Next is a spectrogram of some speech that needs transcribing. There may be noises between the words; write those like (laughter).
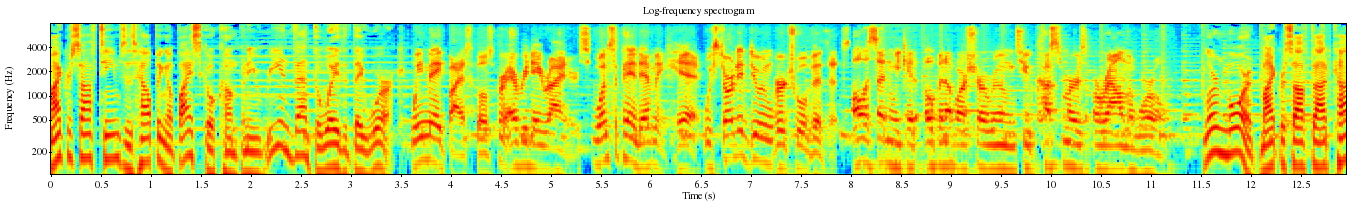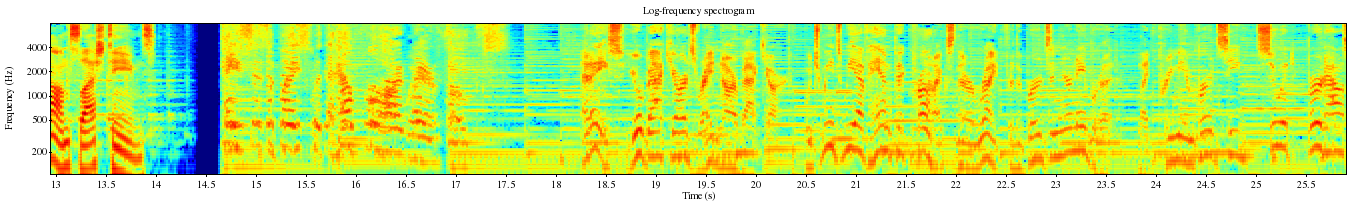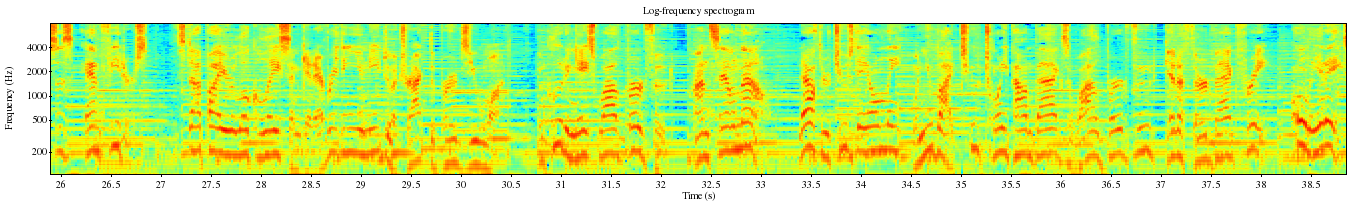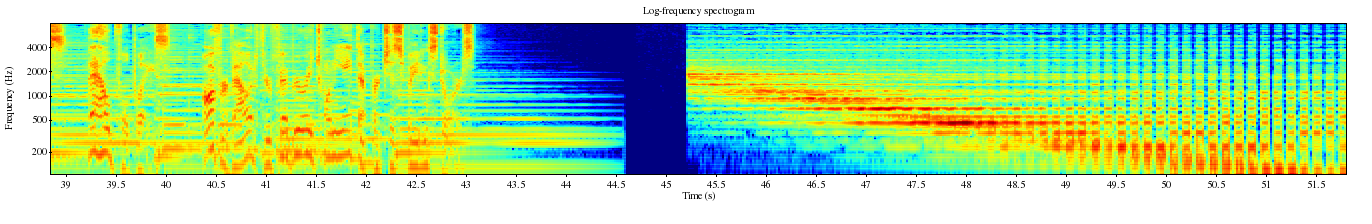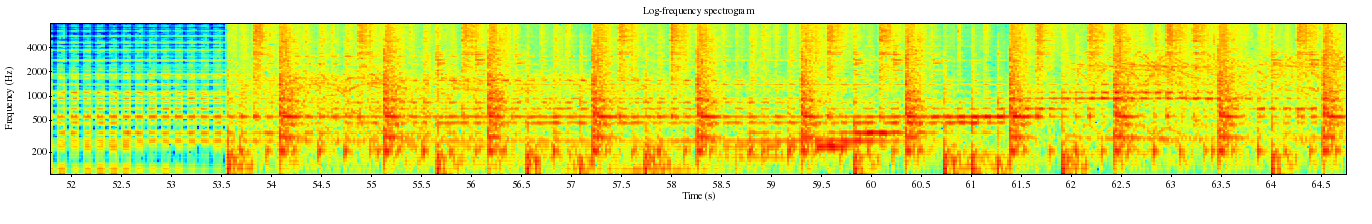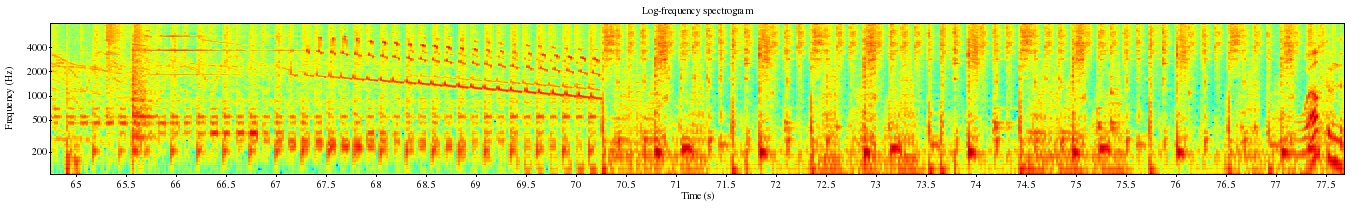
Microsoft Teams is helping a bicycle company reinvent the way that they work. We make bicycles for everyday riders. Once the pandemic hit, we started doing virtual visits. All of a sudden, we could open up our showroom to customers around the world. Learn more at microsoft.com/slash-teams. Ace is a place with the helpful hardware, folks. At Ace, your backyard's right in our backyard, which means we have hand-picked products that are right for the birds in your neighborhood, like premium bird seed, suet, birdhouses, and feeders. Stop by your local Ace and get everything you need to attract the birds you want, including Ace Wild Bird Food, on sale now. Now through Tuesday only, when you buy two 20 pound bags of wild bird food, get a third bag free. Only at Ace, the helpful place. Offer valid through February 28th at participating stores.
